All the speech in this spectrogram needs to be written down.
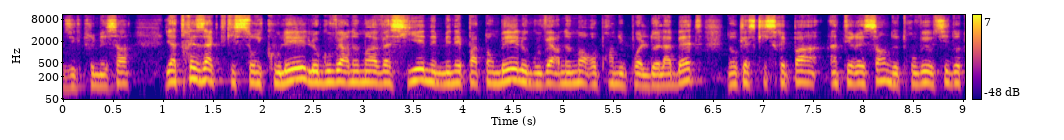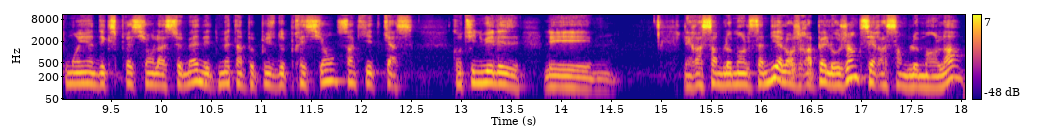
vous exprimer ça. Il y a 13 actes qui se sont écoulés, le gouvernement a vacillé, mais n'est pas tombé, le gouvernement reprend du poil de la bête. Donc est-ce qu'il ne serait pas intéressant de trouver aussi d'autres moyens d'expression la semaine et de mettre un peu plus de pression sans qu'il y ait de casse? Continuer les, les, les rassemblements le samedi. Alors je rappelle aux gens que ces rassemblements-là,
